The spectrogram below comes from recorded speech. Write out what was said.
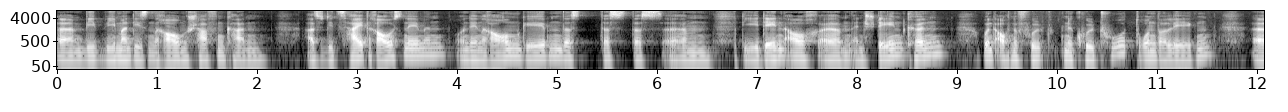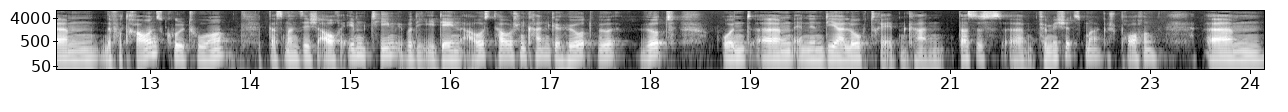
Ähm, wie, wie man diesen Raum schaffen kann. Also die Zeit rausnehmen und den Raum geben, dass, dass, dass ähm, die Ideen auch ähm, entstehen können und auch eine, eine Kultur drunter legen, ähm, eine Vertrauenskultur, dass man sich auch im Team über die Ideen austauschen kann, gehört wird und ähm, in den Dialog treten kann. Das ist äh, für mich jetzt mal gesprochen ähm,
